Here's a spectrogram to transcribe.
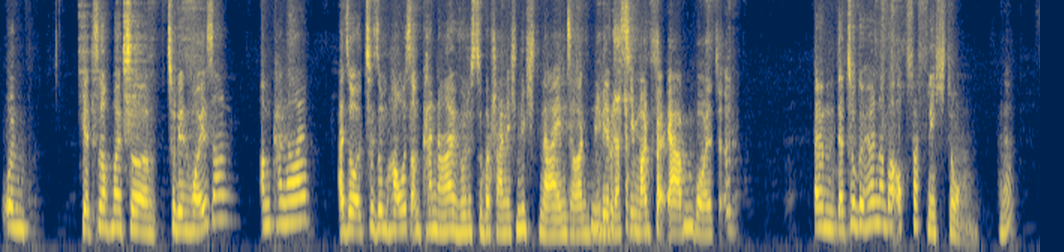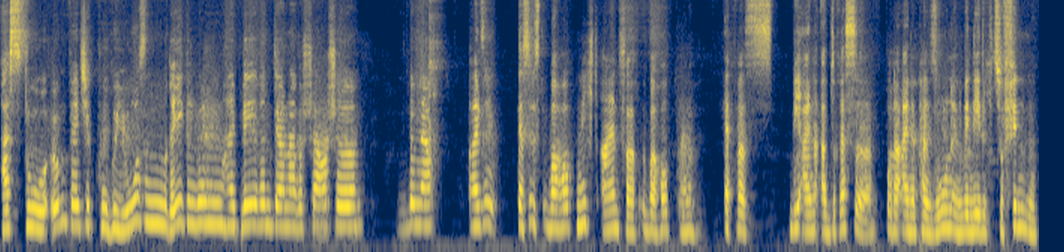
Und jetzt nochmal zu, zu den Häusern am Kanal. Also zu so einem Haus am Kanal würdest du wahrscheinlich nicht Nein sagen, wie dir das jemand vererben wollte. Ähm, dazu gehören aber auch Verpflichtungen. Ne? Hast du irgendwelche kuriosen Regelungen halt während deiner Recherche bemerkt? Also es ist überhaupt nicht einfach, überhaupt etwas wie eine Adresse oder eine Person in Venedig zu finden,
